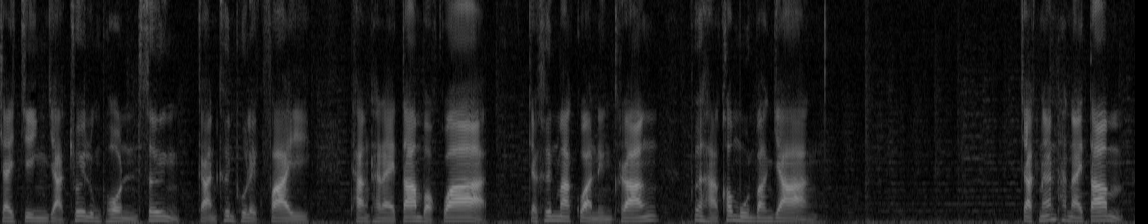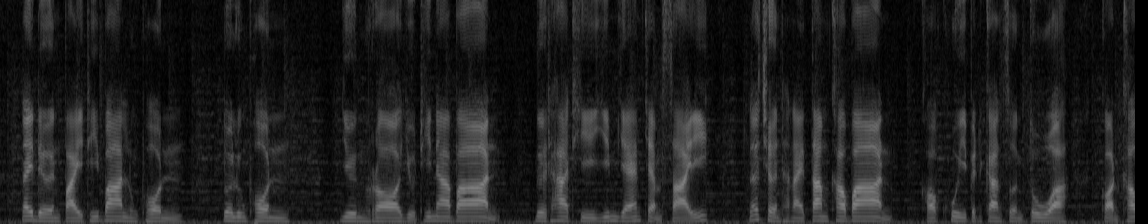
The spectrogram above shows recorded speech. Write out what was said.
ใจจริงอยากช่วยลุงพล ซึ่งการขึ้นภูเหล็กไฟ ทางทนายตั้มบอกว่า จะขึ้นมากกว่าหนึ่งครั้ง เพื่อหาข้อมูลบางอย่าง จากนั้นทนายตั้มได้เดินไปที่บ้านลุงพล โดยลุงพล ยืนรออยู่ที่หน้าบ้าน ด้วยท่าทียิ้มแย้มแจ่มใส และเชิญทนายตั้มเข้าบ้าน ขอคุยเป็นการส่วนตัว ก่อนเข้า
